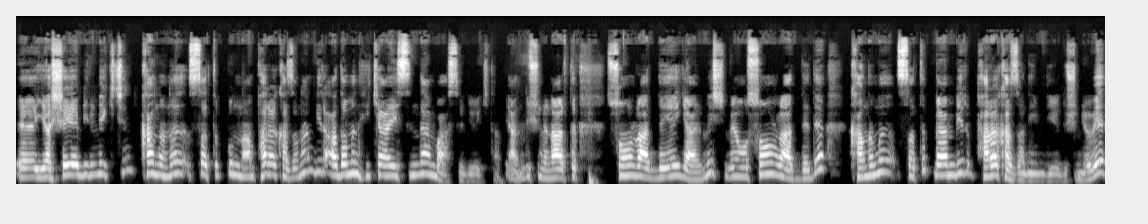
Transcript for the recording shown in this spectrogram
Ee, yaşayabilmek için kanını satıp bundan para kazanan bir adamın hikayesinden bahsediyor kitap. Yani düşünün artık son raddeye gelmiş ve o son raddede kanımı satıp ben bir para kazanayım diye düşünüyor ve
